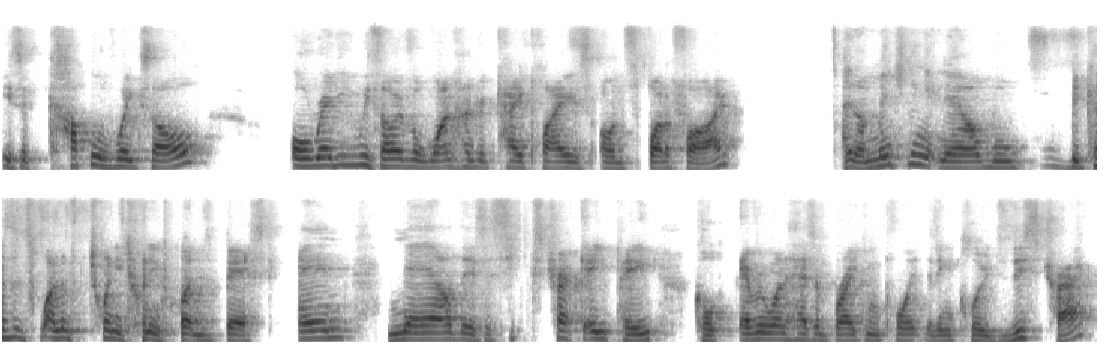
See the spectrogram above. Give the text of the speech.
is a couple of weeks old, already with over 100k plays on Spotify and I'm mentioning it now well, because it's one of 2021's best. And now there's a six track EP called Everyone Has a Breaking Point that includes this track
